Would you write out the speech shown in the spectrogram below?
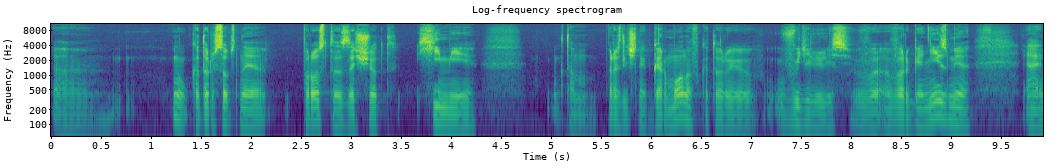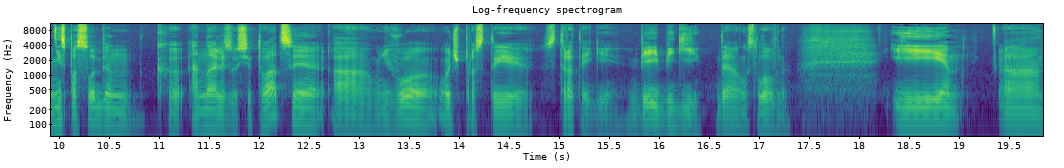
э, ну, который, собственно, просто за счет химии там, различных гормонов, которые выделились в, в организме, э, не способен к анализу ситуации, а у него очень простые стратегии. Бей, беги, да, условно. И э,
